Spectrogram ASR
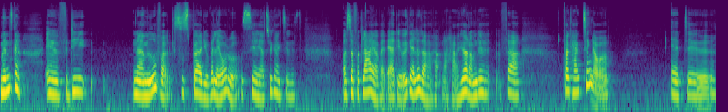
mennesker. Øh, fordi når jeg møder folk, så spørger de jo, hvad laver du? Og så siger jeg, jeg er tykkeraktivist. Og så forklarer jeg, hvad det er. Det er jo ikke alle, der har, der har hørt om det før. Folk har jo ikke tænkt over, at øh,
